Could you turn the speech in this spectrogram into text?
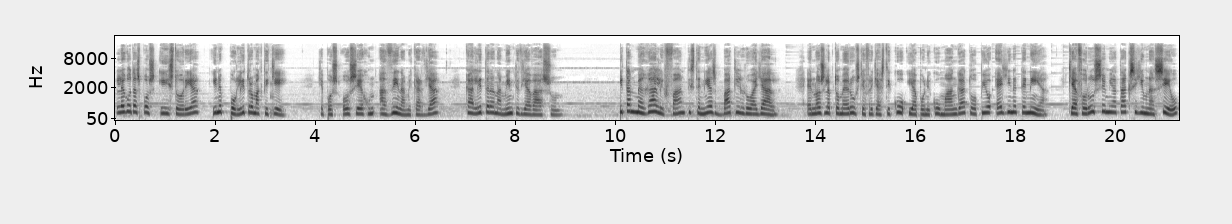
λέγοντας πως η ιστορία είναι πολύ τρομακτική και πως όσοι έχουν αδύναμη καρδιά καλύτερα να μην τη διαβάσουν. Ήταν μεγάλη φαν της ταινίας Battle Royale, ενός λεπτομερούς και φρικιαστικού ιαπωνικού μάγκα το οποίο έγινε ταινία και αφορούσε μια τάξη γυμνασίου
